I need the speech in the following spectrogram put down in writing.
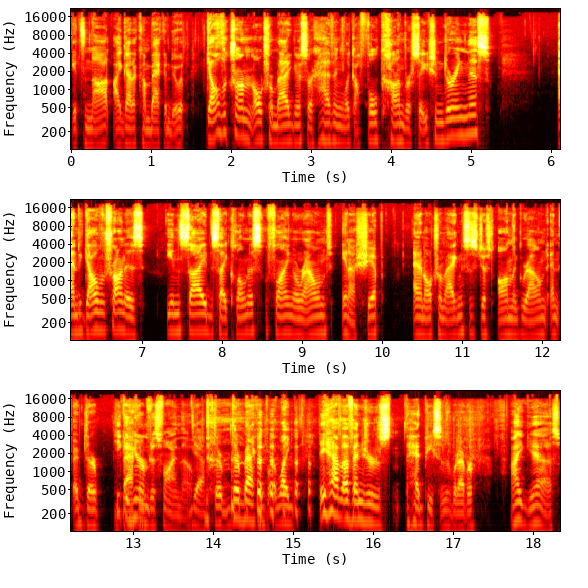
It's not. I gotta come back and do it. Galvatron and Ultra Magnus are having like a full conversation during this, and Galvatron is inside Cyclonus flying around in a ship, and Ultra Magnus is just on the ground, and uh, they're He can hear him just fine, though. Yeah, they're they're back and forth. like they have Avengers headpieces, or whatever. I guess.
